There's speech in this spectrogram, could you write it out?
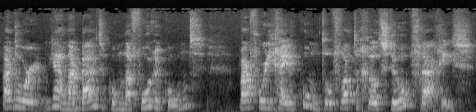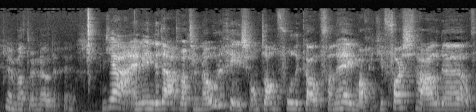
waardoor ja, naar buiten komt, naar voren komt, waarvoor diegene komt of wat de grootste hulpvraag is. En wat er nodig is. Ja, en inderdaad wat er nodig is. Want dan voel ik ook van, hé, hey, mag ik je vasthouden? Of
